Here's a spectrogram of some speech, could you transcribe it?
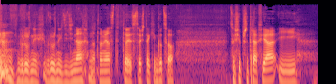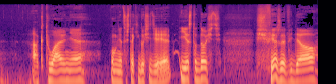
w różnych, w różnych dziedzinach, natomiast to jest coś takiego, co, co się przytrafia i aktualnie u mnie coś takiego się dzieje. I jest to dość świeże wideo,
